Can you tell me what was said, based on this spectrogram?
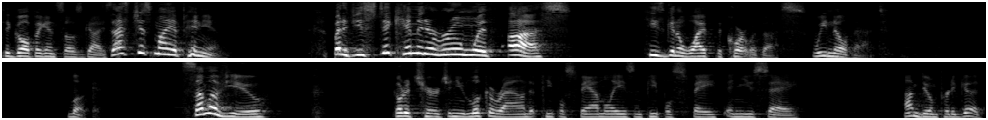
to go up against those guys. That's just my opinion. But if you stick him in a room with us, he's going to wipe the court with us. We know that. Look, some of you go to church and you look around at people's families and people's faith and you say, I'm doing pretty good.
